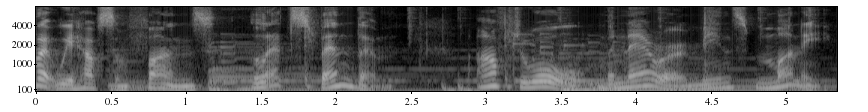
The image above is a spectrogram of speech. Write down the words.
That we have some funds, let's spend them. After all, Monero means money.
